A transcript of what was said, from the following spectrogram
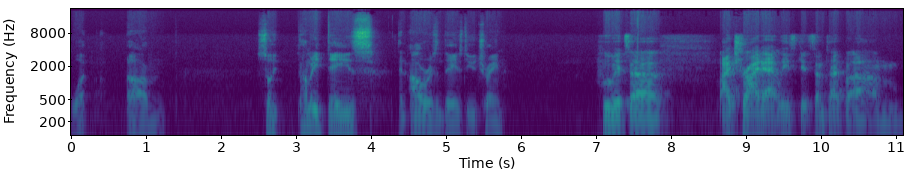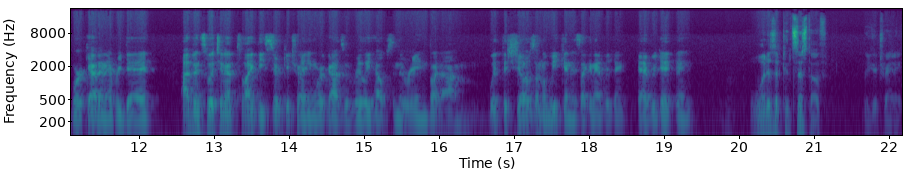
What um. So how many days and hours and days do you train? who it's uh I try to at least get some type of um, workout in every day. I've been switching up to like these circuit training workouts. It really helps in the ring, but um, with the shows on the weekend, it's like an everything everyday thing. What does it consist of? Your training.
